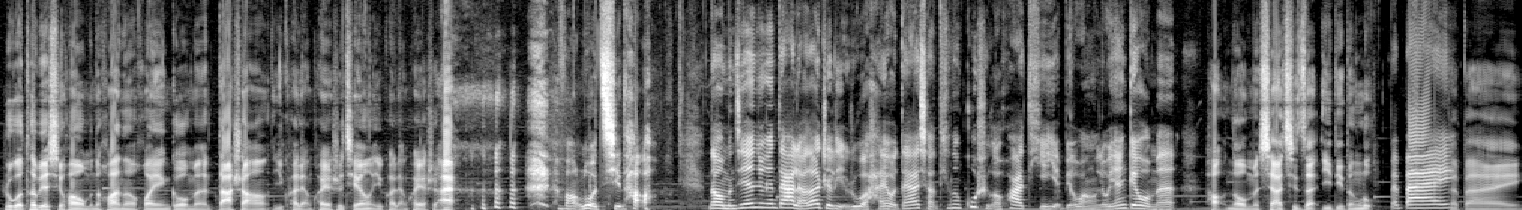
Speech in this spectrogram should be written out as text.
如果特别喜欢我们的话呢，欢迎给我们打赏，一块两块也是情，一块两块也是爱。网络乞讨。那我们今天就跟大家聊到这里，如果还有大家想听的故事和话题，也别忘了留言给我们。好，那我们下期再异地登录，拜拜拜拜。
